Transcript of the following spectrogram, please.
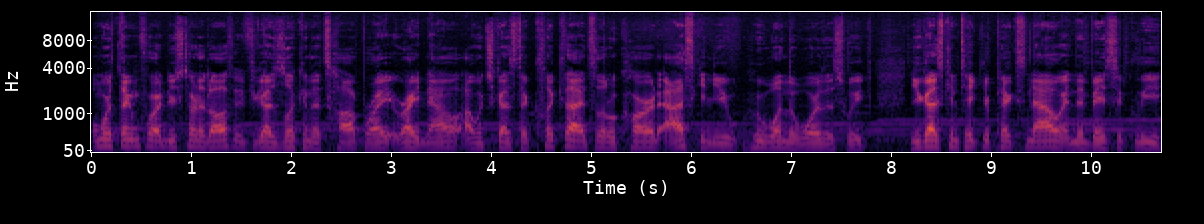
One more thing before I do start it off, if you guys look in the top right right now, I want you guys to click that. It's a little card asking you who won the war this week. You guys can take your picks now and then basically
